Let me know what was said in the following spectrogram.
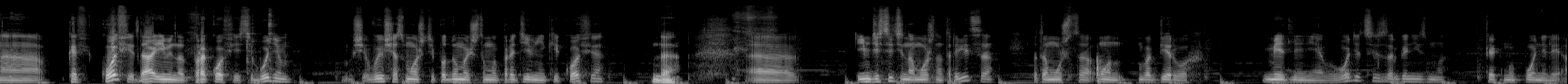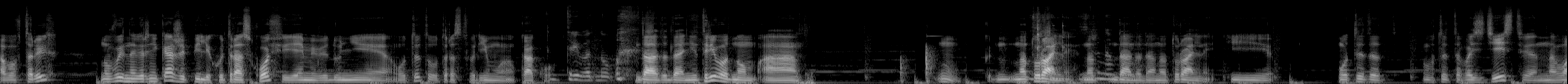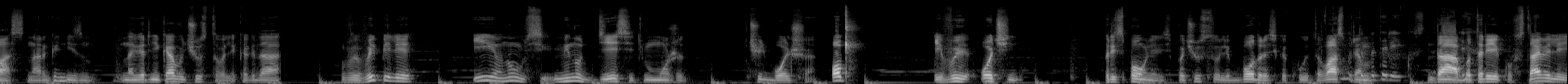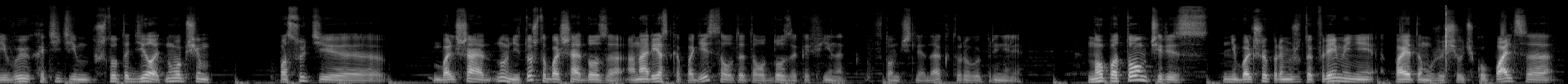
а, кофе, кофе, да, именно про кофе, если будем. Вы сейчас можете подумать, что мы противники кофе. Да. Э, им действительно можно отравиться, потому что он, во-первых, медленнее выводится из организма, как мы поняли, а во-вторых, ну вы наверняка же пили хоть раз кофе, я имею в виду не вот эту вот растворимую каку. Три в одном. Да, да, да, не три в одном, а ну, натуральный. На, да, да, да, натуральный. И вот этот вот это воздействие на вас, на организм, наверняка вы чувствовали, когда вы выпили и, ну, минут 10, может, чуть больше. Оп! И вы очень преисполнились, почувствовали бодрость какую-то, вас Будто прям... батарейку вставили. Да, батарейку вставили, и вы хотите им что-то делать. Ну, в общем, по сути, большая, ну, не то, что большая доза, она резко подействовала, вот эта вот доза кофеина, в том числе, да, которую вы приняли. Но потом, через небольшой промежуток времени, по этому же щелчку пальца,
